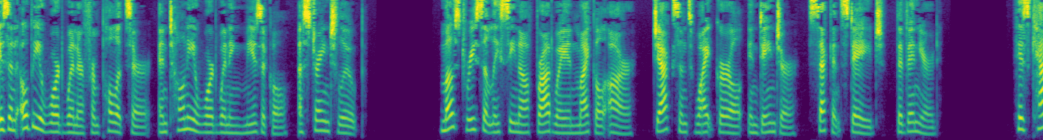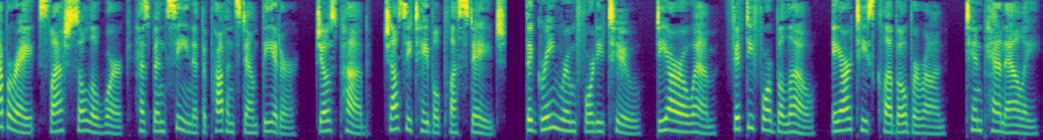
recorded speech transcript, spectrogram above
is an Obie Award winner from Pulitzer and Tony Award-winning musical, A Strange Loop. Most recently seen off-Broadway in Michael R. Jackson's White Girl in Danger, second stage, The Vineyard. His cabaret slash solo work has been seen at the Provincetown Theatre, Joe's Pub, Chelsea Table Plus Stage, The Green Room 42, DROM, 54 Below, ART's Club Oberon, Tin Pan Alley,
